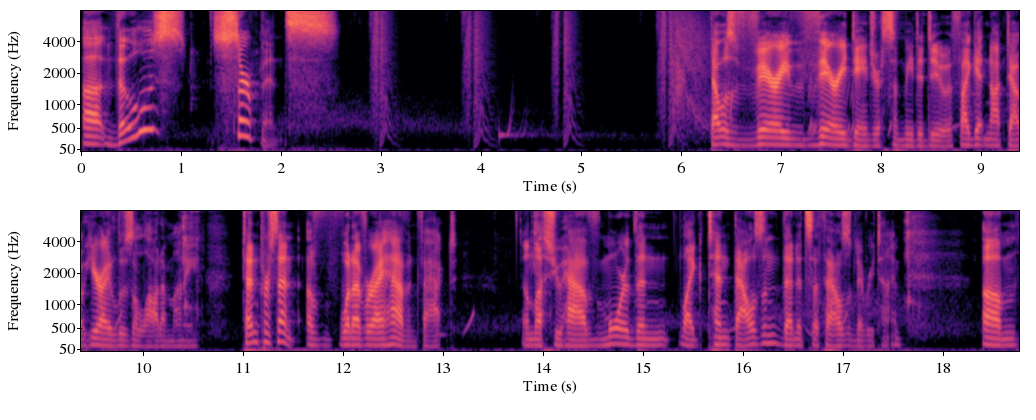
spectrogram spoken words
Uh, those serpents That was very, very dangerous of me to do. If I get knocked out here, I lose a lot of money. 10% of whatever I have, in fact. Unless you have more than like 10,000, then it's a 1,000 every time. Um,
